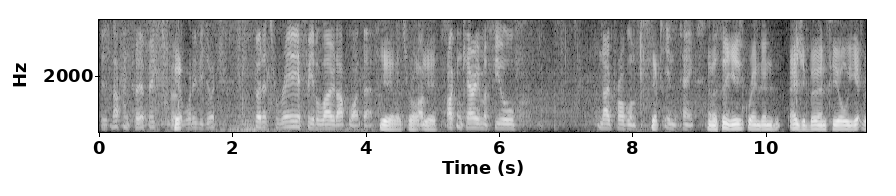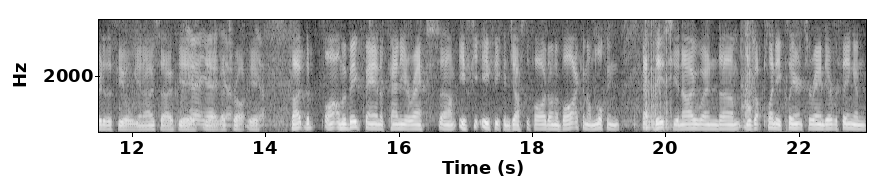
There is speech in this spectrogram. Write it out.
There's nothing perfect for Yep. whatever you're doing, but it's rare for you to load up like that. Yeah. That's right. Yeah. I can carry my fuel, no problem, Yep. in the tanks. And the thing is, Brendan, as you burn fuel, you get rid of the fuel, you know. So yeah, yeah, Yeah, yeah, that's right. Yeah. yeah. So the, I'm a big fan of pannier racks um, if you, if you can justify it on a bike. And I'm looking at this, you know, and um, you've got plenty of clearance around everything and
